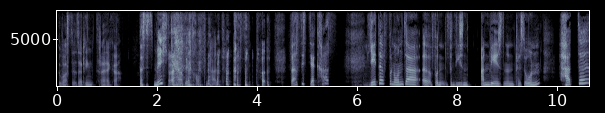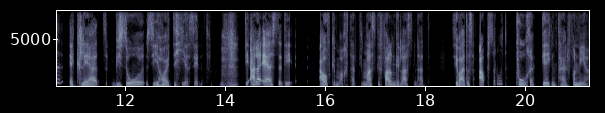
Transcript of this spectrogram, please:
Du warst ja der Ringträger. Dass es mich genau getroffen hat. Also das ist ja krass. Mhm. Jeder von, unser, äh, von, von diesen anwesenden Personen hatte erklärt, wieso sie heute hier sind. Mhm. Die allererste, die aufgemacht hat, die Maske fallen gelassen hat, Sie war das absolut pure Gegenteil von mir.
